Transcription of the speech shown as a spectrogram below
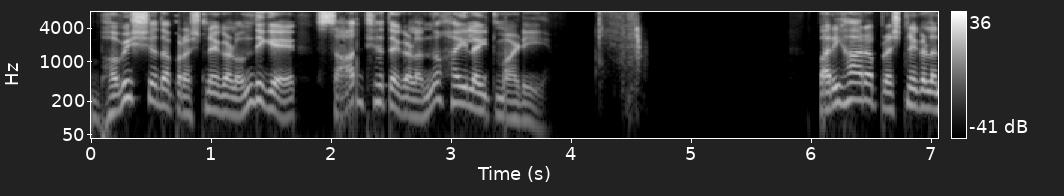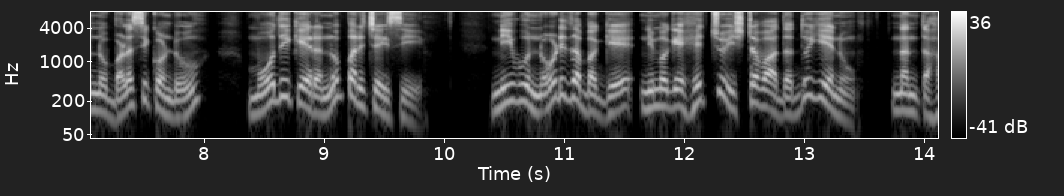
ಭವಿಷ್ಯದ ಪ್ರಶ್ನೆಗಳೊಂದಿಗೆ ಸಾಧ್ಯತೆಗಳನ್ನು ಹೈಲೈಟ್ ಮಾಡಿ. ಪರಿಹಾರ ಪ್ರಶ್ನೆಗಳನ್ನು ಬಳಸಿಕೊಂಡು ಮೋದಿಕೇರನ್ನು ಪರಿಚಯಿಸಿ. ನೀವು ನೋಡಿದ ಬಗ್ಗೆ ನಿಮಗೆ ಹೆಚ್ಚು ಇಷ್ಟವಾದದ್ದು ಏನು? ನಂತಹ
